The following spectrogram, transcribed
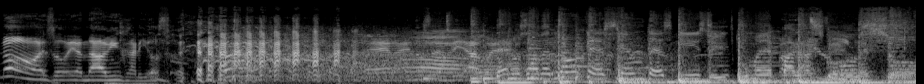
No, eso ya andaba bien jarioso. De no saber lo que sientes y si tú me pagas con eso,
